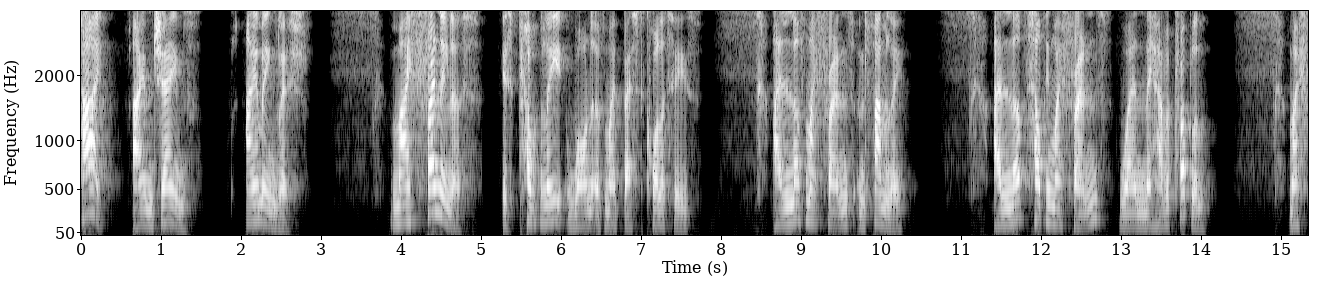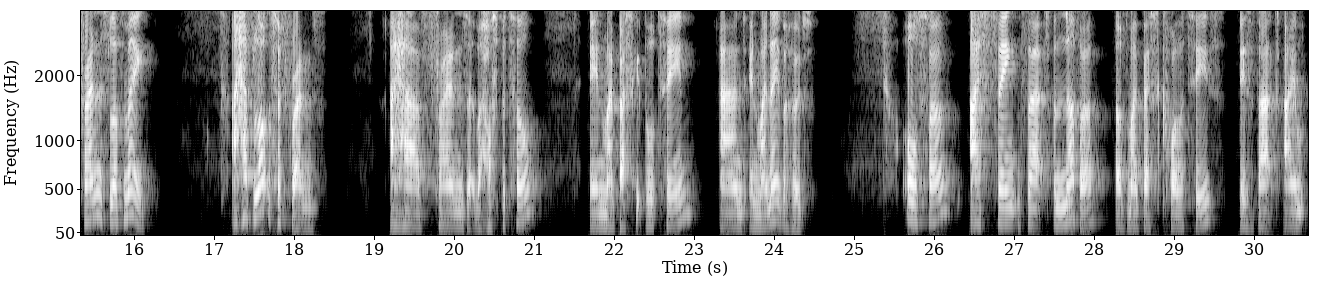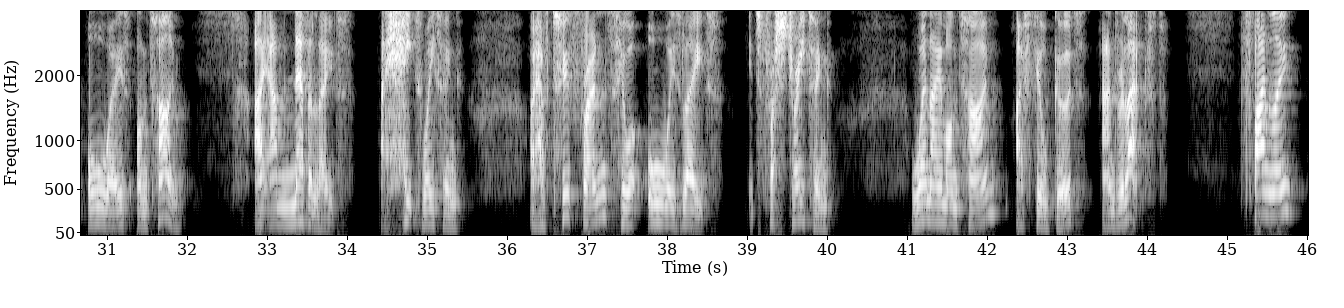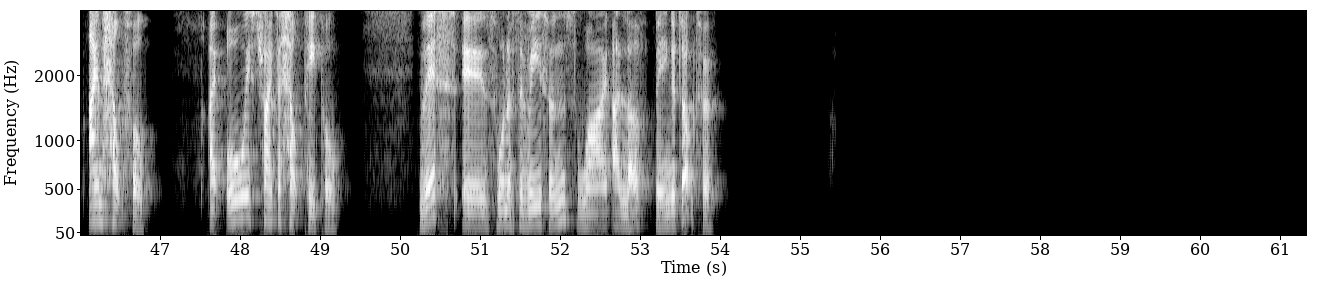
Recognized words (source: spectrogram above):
Hi, I am James. I am English. My friendliness is probably one of my best qualities. I love my friends and family. I love helping my friends when they have a problem. My friends love me. I have lots of friends. I have friends at the hospital, in my basketball team, and in my neighbourhood. Also, I think that another of my best qualities is that I am always on time. I am never late. I hate waiting. I have two friends who are always late. It's frustrating. When I am on time, I feel good and relaxed. Finally, I am helpful. I always try to help people. This is one of the reasons why I love being a doctor.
